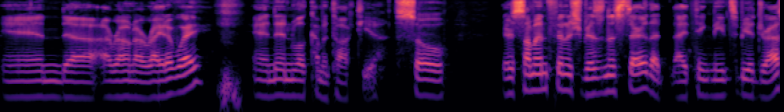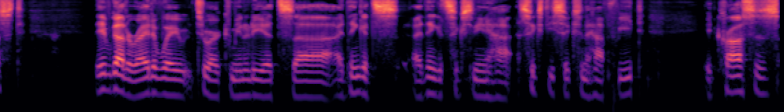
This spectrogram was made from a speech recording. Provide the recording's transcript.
and uh, around our right of way, and then we'll come and talk to you. So there's some unfinished business there that I think needs to be addressed. They've got a right of way through our community. It's uh, I think it's I think it's 60 and a half, 66 and a half feet it crosses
